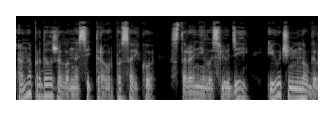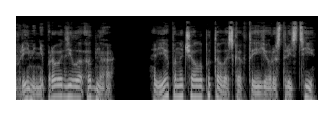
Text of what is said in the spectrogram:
она продолжала носить траур по сайку, сторонилась людей и очень много времени проводила одна. Я поначалу пыталась как-то ее растрясти,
